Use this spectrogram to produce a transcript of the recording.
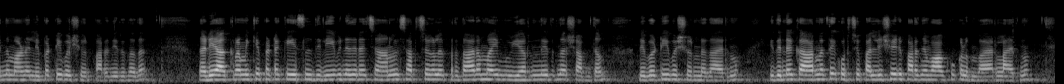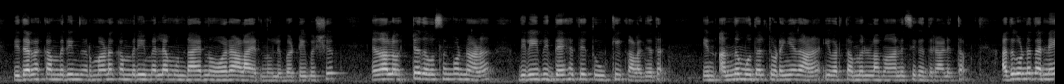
എന്നുമാണ് ലിബർട്ടി ബഷീർ പറഞ്ഞിരുന്നത്. നടി ആക്രമിക്കപ്പെട്ട കേസിൽ ദിലീപിനെതിരെ ചാനൽ ചർച്ചകളിൽ പ്രധാനമായും ഉയർന്നിരുന്ന ശബ്ദം ലിബർട്ടി ബഷീറിന്റെതായിരുന്നു ഇതിന്റെ കാരണത്തെക്കുറിച്ച് പല്ലിശ്ശേരി പറഞ്ഞ വാക്കുകളും വൈറലായിരുന്നു. വിതരണ കമ്പനിയും നിർമ്മാണ കമ്പനിയും എല്ലാം ഉണ്ടായിരുന്ന ഒരാളായിരുന്നു ലിബർട്ടി ബഷീർ. എന്നാൽ ഒറ്റ ദിവസം കൊണ്ടാണ് ദിലീപ് ഇദ്ദേഹത്തെ തൂക്കിക്കളഞ്ഞത് കളഞ്ഞത്. അന്ന് മുതൽ തുടങ്ങിയതാണ് ഇവർ തമ്മിലുള്ള മാനസിക എതിരാളിത്തം. അതുകൊണ്ട് തന്നെ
